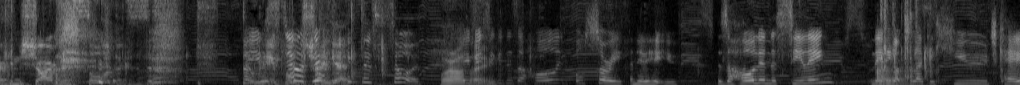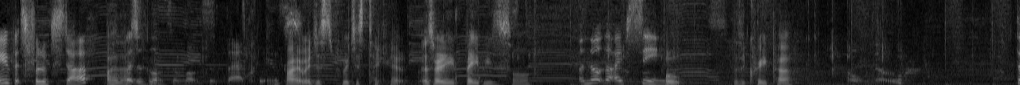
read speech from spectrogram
freaking sharpness sword because this is so Are you painful still to try and doing get. this sword? Where are Okay, they? basically, there's a hole. In... Oh, sorry, I nearly hit you. There's a hole in the ceiling leading up to like a huge cave that's full of stuff. Oh, but that's there's cool. lots and lots of bad things. Right, we're just we're just taking it. Is there any babies or? Uh, Not that I've seen. Oh, there's a creeper. Oh no. It's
